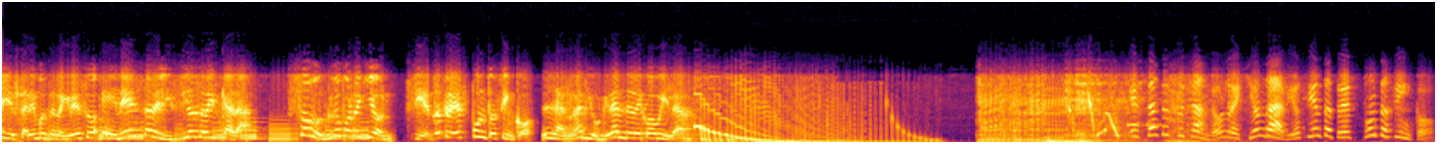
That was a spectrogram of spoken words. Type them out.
Pausa y estaremos de regreso en esta deliciosa discada. Somos Grupo Región 103.5, la radio grande de Coahuila. Estás escuchando Región Radio 103.5.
